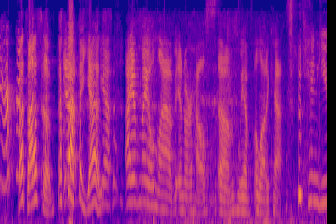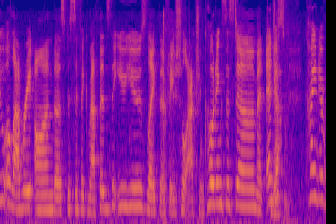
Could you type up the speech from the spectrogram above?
That's awesome. Yeah. yes. Yeah, I have my own lab in our house. Um, we have a lot of cats. Can you elaborate on the specific methods that you use, like the facial action coding system, and, and Yeah. just kind of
